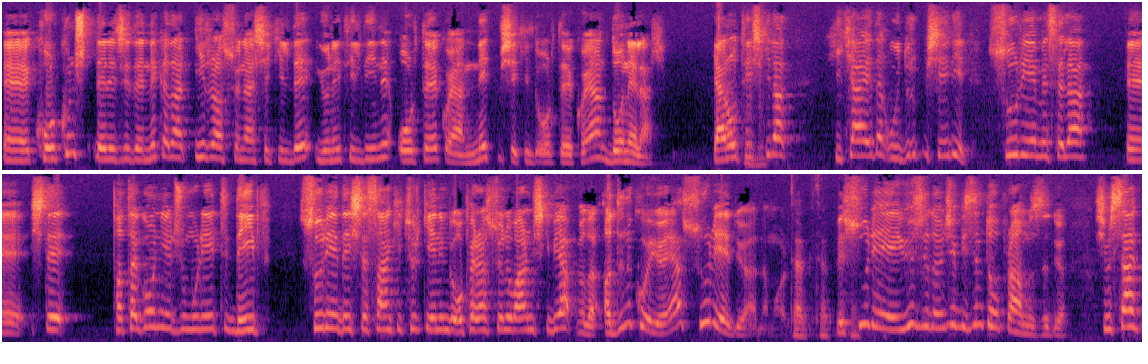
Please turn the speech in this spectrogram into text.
e, korkunç derecede ne kadar irrasyonel şekilde yönetildiğini ortaya koyan, net bir şekilde ortaya koyan doneler. Yani o teşkilat hikayeden uyduruk bir şey değil. Suriye mesela e, işte Patagonya Cumhuriyeti deyip Suriye'de işte sanki Türkiye'nin bir operasyonu varmış gibi yapmıyorlar. Adını koyuyor ya Suriye diyor adam orada. Tabii tabii. Ve Suriye'ye 100 yıl önce bizim toprağımızdı diyor. Şimdi sen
